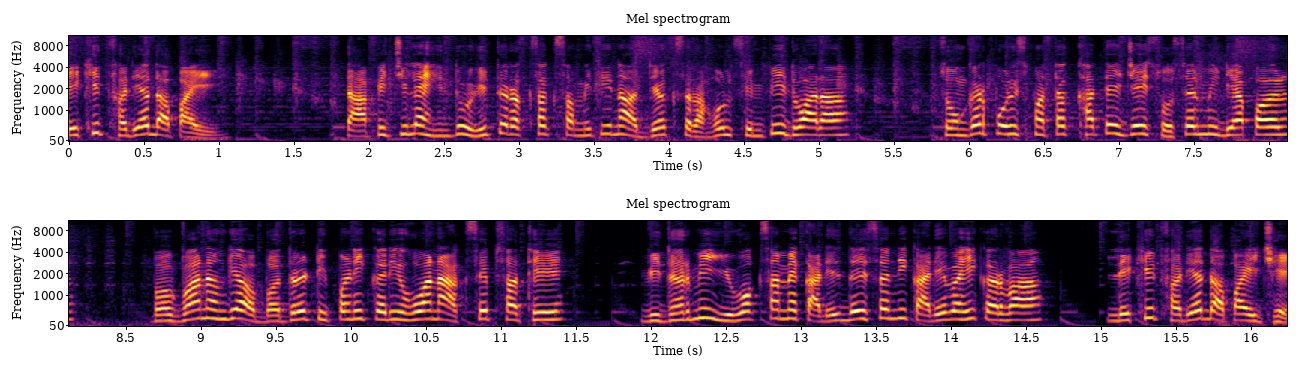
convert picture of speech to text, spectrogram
લેખિત ફરિયાદ અપાઈ. તાપી જિલ્લા હિન્દુ હિત રક્ષક સમિતિના અધ્યક્ષ રાહુલ સિમ્પી દ્વારા સોંગઢ પોલીસ મથક ખાતે જઈ સોશિયલ મીડિયા પર ભગવાન અંગે અભદ્ર ટિપ્પણી કરી હોવાના આક્ષેપ સાથે વિધર્મી યુવક સામે કાયદેસરની કાર્યવાહી કરવા લેખિત ફરિયાદ અપાઈ છે,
